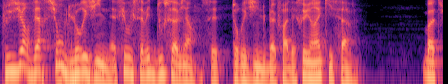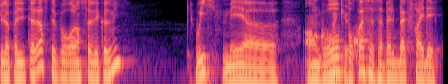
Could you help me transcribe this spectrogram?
Plusieurs versions de l'origine. Est-ce que vous savez d'où ça vient, cette origine du Black Friday? Est-ce qu'il y en a qui savent? Bah, tu l'as pas dit tout à l'heure, c'était pour relancer l'économie? Oui, mais euh, en gros, pourquoi ça s'appelle Black Friday?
